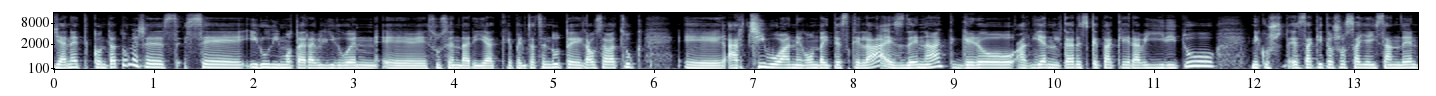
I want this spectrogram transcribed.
Janet, kontatu mesedez ze irudi mota erabili duen e, zuzendariak. Pentsatzen dute gauza batzuk e, artxiboan egon daitezkela, ez denak, gero agian elkarrizketak erabili ditu, nik us- ez dakit oso zaila izan den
